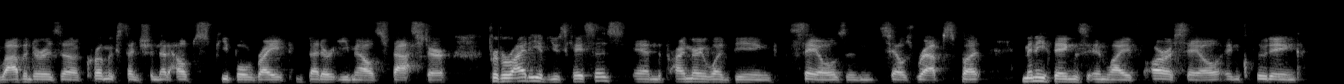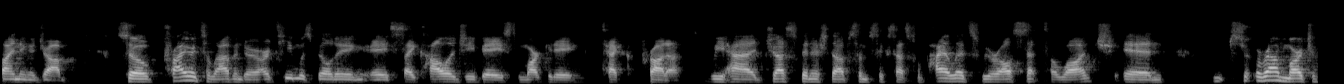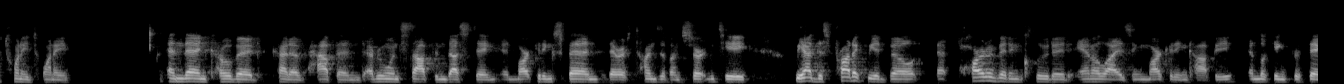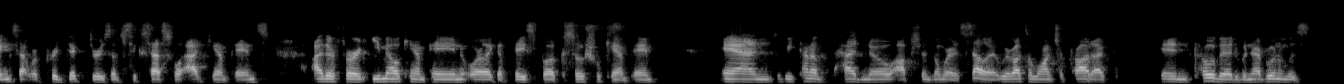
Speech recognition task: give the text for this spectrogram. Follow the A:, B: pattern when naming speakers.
A: Lavender is a Chrome extension that helps people write better emails faster for a variety of use cases, and the primary one being sales and sales reps. But many things in life are a sale, including finding a job. So prior to Lavender, our team was building a psychology based marketing tech product. We had just finished up some successful pilots. We were all set to launch in around March of 2020. And then COVID kind of happened. Everyone stopped investing in marketing spend. There was tons of uncertainty. We had this product we had built that part of it included analyzing marketing copy and looking for things that were predictors of successful ad campaigns either for an email campaign or like a Facebook social campaign. And we kind of had no options on where to sell it. We were about to launch a product in COVID when everyone was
